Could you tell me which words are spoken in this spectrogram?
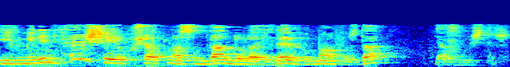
ilminin her şeyi kuşatmasından dolayı levh-i mahfuzda yazmıştır.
